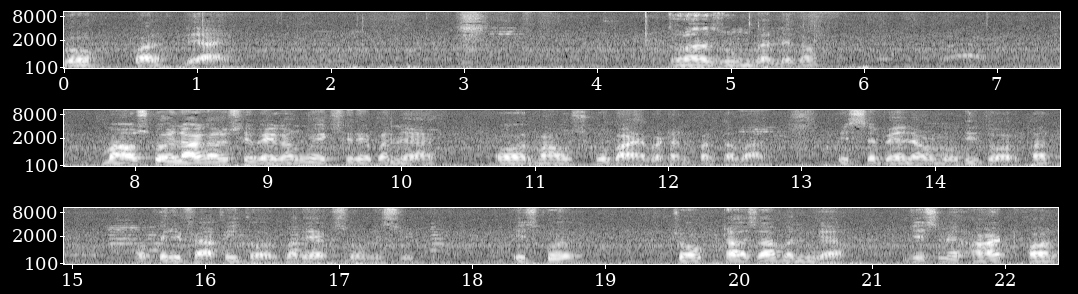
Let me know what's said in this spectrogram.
लो पर ले आए। थोड़ा जूम कर लेता हूँ। माउस को हिलाकर उसके बैगन को एक सिरे पर ले आए और माउस को बाएँ बटन पर दबाए इससे पहले अमूदी तौर पर और फिर इफाक़ी तौर पर एक सौ विसिट इसको चौकठा सा बन गया, जिसमें आठ और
